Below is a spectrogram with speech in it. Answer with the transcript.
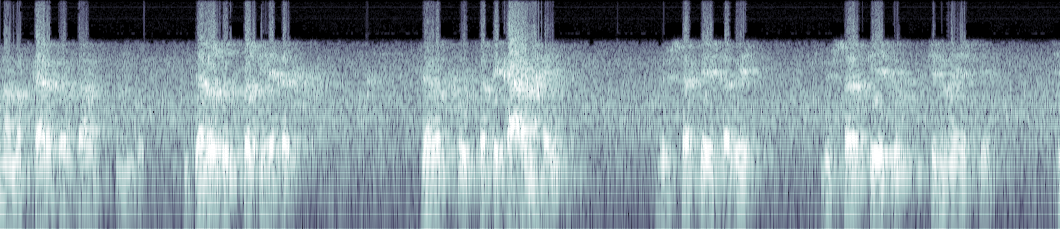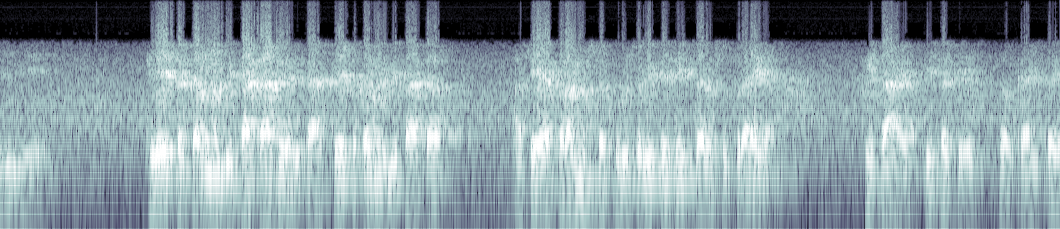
नमस्कार करता हूँ उनको। जगत उत्पत्ति है जगत उत्पत्ति कारण है वृष के तवे वृष केतु चिन्ह से श्री क्लेश कर्म गीता का जो है क्लेश कर्म गीता का अति अपरामुष्ट पुरुष विशेष सूत्र आएगा हिताय हित के सबका हित है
